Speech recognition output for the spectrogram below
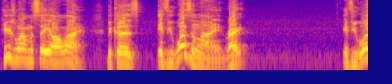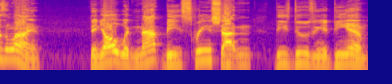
Here's why I'm gonna say y'all lying. Because if you wasn't lying, right? If you wasn't lying, then y'all would not be screenshotting these dudes in your DM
